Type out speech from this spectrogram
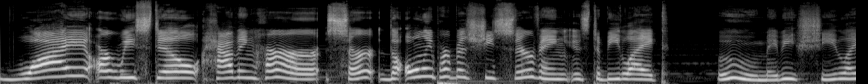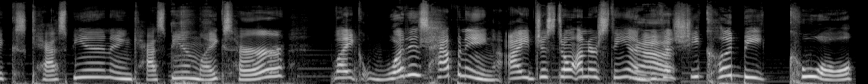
why are we still having her sir The only purpose she's serving is to be like, ooh, maybe she likes Caspian and Caspian likes her. Like, what is happening? I just don't understand Yeah. because she could be cool.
